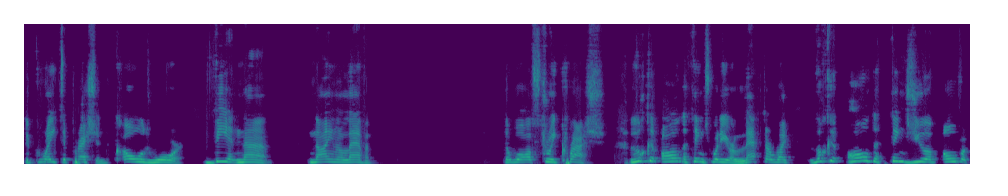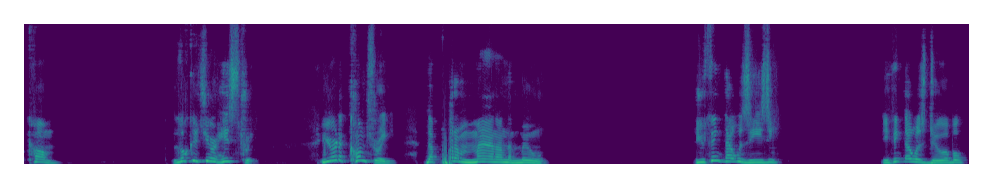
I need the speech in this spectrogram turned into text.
the Great Depression, the Cold War, Vietnam, 9-11 the Wall Street crash. Look at all the things, whether you're left or right. Look at all the things you have overcome. Look at your history. You're the country that put a man on the moon. Do you think that was easy? Do you think that was doable?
